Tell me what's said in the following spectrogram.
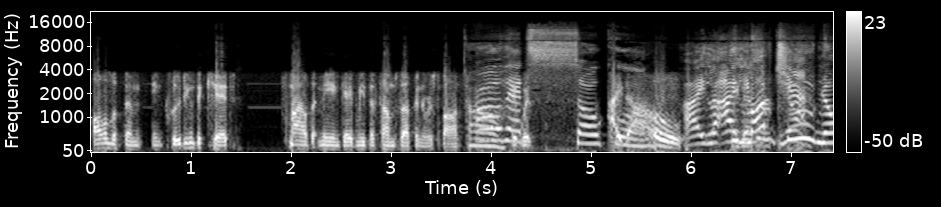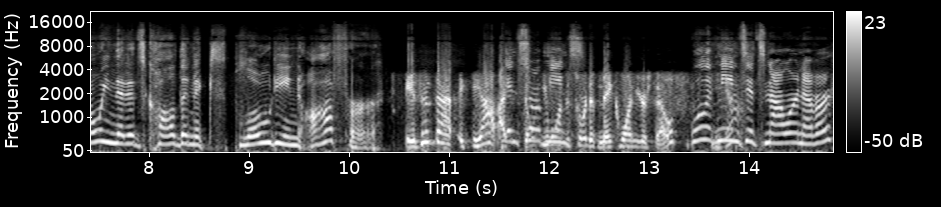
all of them, including the kid, smiled at me and gave me the thumbs up in response. Oh, oh It that's was- so I cool. know. I, I You love too Yeah. knowing that it's called an exploding offer. Isn't that? Yeah. I, And so don't it you want to sort of make one yourself? Well, it means it's now or never.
